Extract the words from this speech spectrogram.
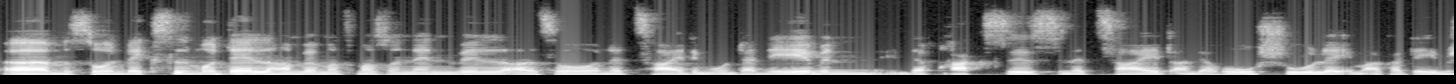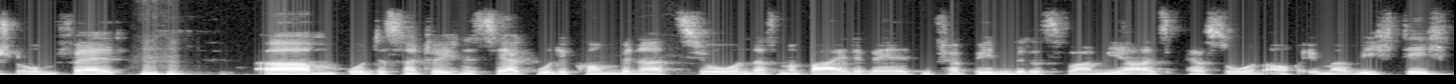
ähm, so ein Wechselmodell haben, wenn man es mal so nennen will. Also eine Zeit im Unternehmen, in der Praxis, eine Zeit an der Hochschule, im akademischen Umfeld. Mhm. Ähm, und das ist natürlich eine sehr gute Kombination, dass man beide Welten verbindet. Das war mir als Person auch immer wichtig.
